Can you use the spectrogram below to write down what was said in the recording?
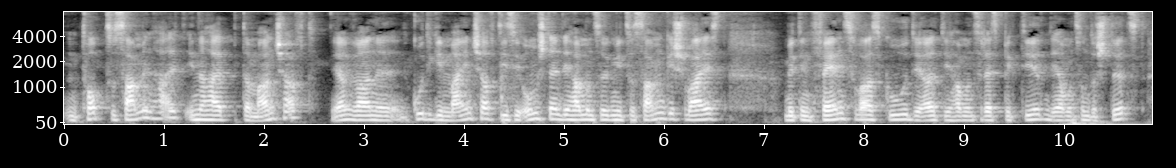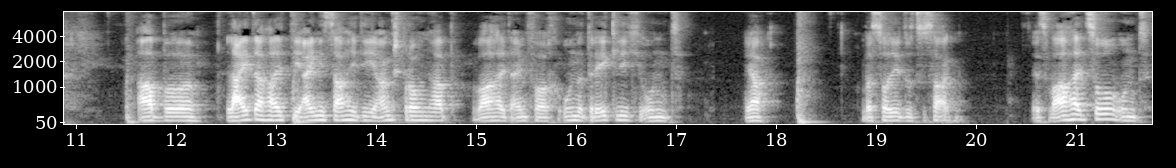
ein Top-Zusammenhalt innerhalb der Mannschaft. Ja, wir waren eine gute Gemeinschaft. Diese Umstände haben uns irgendwie zusammengeschweißt. Mit den Fans war es gut, ja, die haben uns respektiert und die haben uns unterstützt. Aber leider halt die eine Sache, die ich angesprochen habe, war halt einfach unerträglich und ja, was soll ich dazu sagen? Es war halt so und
